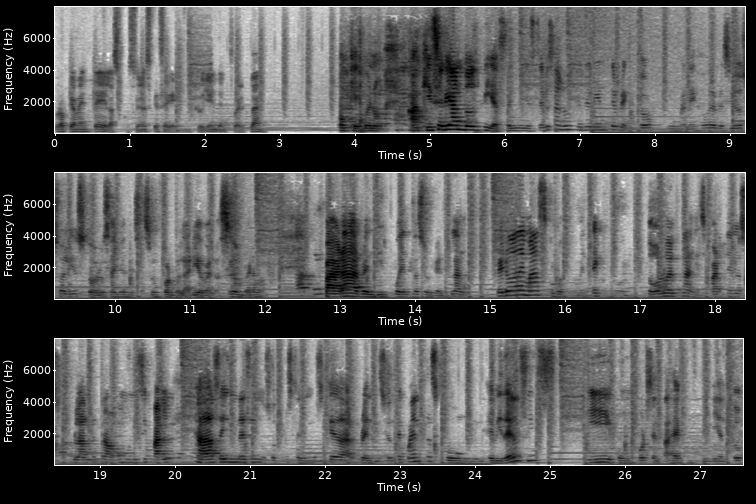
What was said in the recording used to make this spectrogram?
propiamente de las cuestiones que se incluyen dentro del plan? Ok, bueno, aquí serían dos vías. El Ministerio de Salud, que es el ente rector en manejo de residuos sólidos, todos los años nos hace un formulario de evaluación, ¿verdad? Para rendir cuentas sobre el plan. Pero además, como te comenté, como todo lo del plan es parte de nuestro plan de trabajo municipal, cada seis meses nosotros tenemos que dar rendición de cuentas con evidencias y con un porcentaje de cumplimiento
